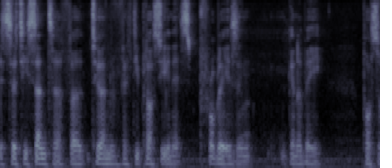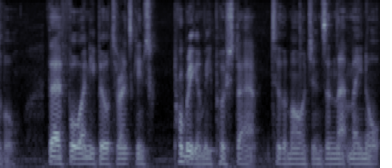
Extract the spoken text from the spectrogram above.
city centre for 250 plus units probably isn't going to be possible. Therefore, any build to rent schemes probably going to be pushed out to the margins, and that may not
